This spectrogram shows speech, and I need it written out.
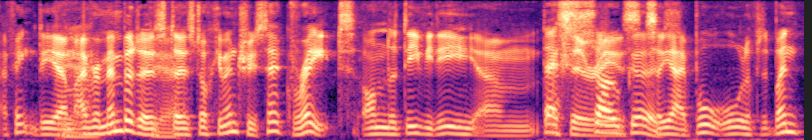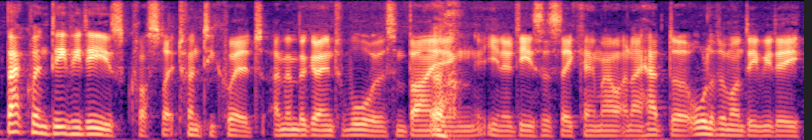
I think the um, I remember those yeah. those documentaries. They're great on the DVD um, They're so good. So yeah, I bought all of the when back when DVDs cost like twenty quid. I remember going to Woolworths and buying you know these as they came out, and I had the, all of them on DVD.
